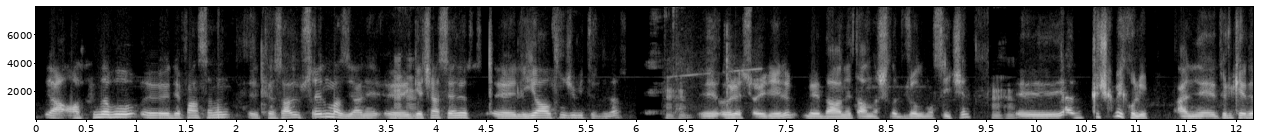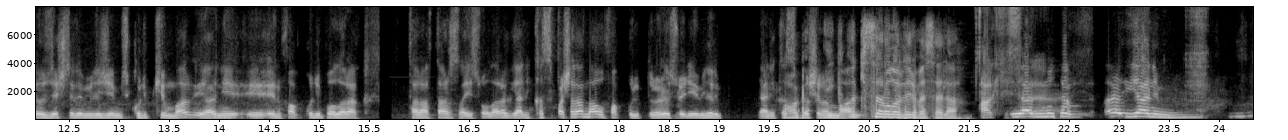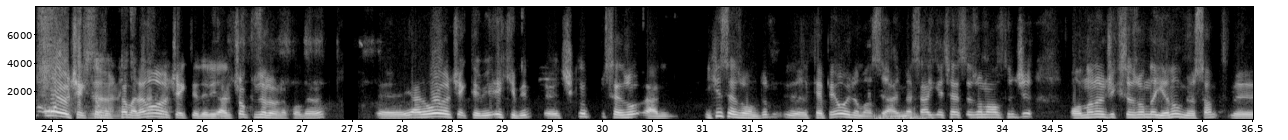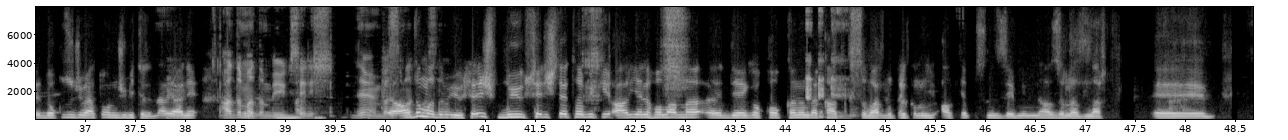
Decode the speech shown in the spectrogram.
Ya aslında bu e, defansanın e, tesadüf sayılmaz. Yani e, geçen sene e, ligi 6. bitirdiler. Hı hı. E, öyle söyleyelim. E, daha net anlaşılabilir olması için. Hı hı. E, yani küçük bir kulüp. Hani Türkiye'de özdeştirebileceğimiz kulüp kim var? Yani e, en ufak kulüp olarak taraftar sayısı olarak yani Kasımpaşa'dan daha ufak kulüptür öyle söyleyebilirim. Yani Kasımpaşa'nın mahalle Akhisar olabilir mesela. Akhisar. yani muhtem yani o ölçekte Güzel örnek. muhtemelen o Aha. ölçektedir yani çok güzel örnek oldu evet. Ee, yani o ölçekte bir ekibin e, çıkıp sezon yani iki sezondur e, tepeye oynaması yani. Mesela geçen sezon 6. ondan önceki sezonda yanılmıyorsam e, 9. veya 10. bitirdiler. Yani Adım adım bir yükseliş. Değil mi? e, Basamak adım basamak. adım yükseliş. Bu yükselişte tabii ki Ariel Holland'la e, Diego Kokka'nın da katkısı var. Bu takımın altyapısını, zeminini hazırladılar. E,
